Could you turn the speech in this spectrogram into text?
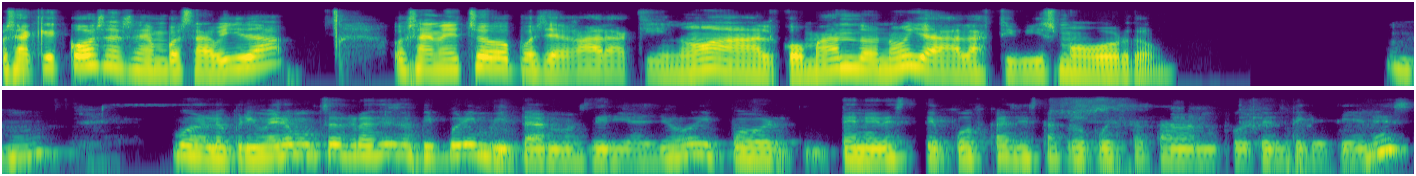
o sea, ¿qué cosas en vuestra vida os han hecho pues llegar aquí, ¿no? Al comando, ¿no? Y al activismo gordo. Bueno, lo primero, muchas gracias a ti por invitarnos, diría yo, y por tener este podcast y esta propuesta tan potente que tienes.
